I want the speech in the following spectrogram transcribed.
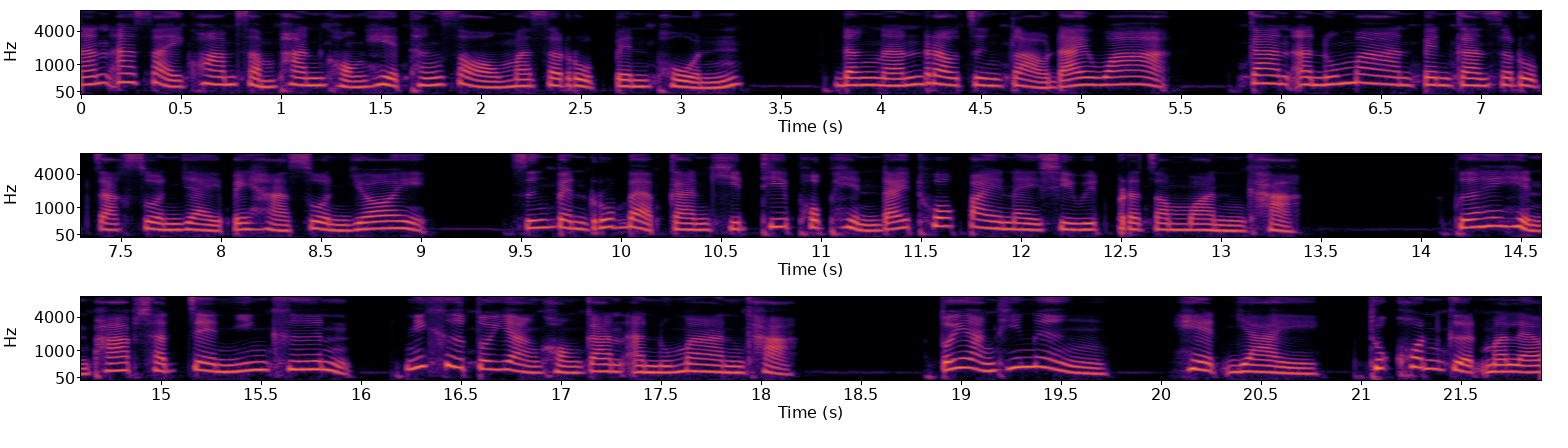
นั้นอาศัยความสัมพันธ์ของเหตุทั้งสองมาสรุปเป็นผล ดังนั้นเราจึงกล่าวได้ว่า การอนุมานเป็นการสรุปจากส่วนใหญ่ไปหาส่วนย่อย ซึ่งเป็นรูปแบบการคิดที่พบเห็นได้ทั่วไปในชีวิตประจำวันค่ะ เพื่อให้เห็นภาพชัดเจนยิ่งขึ้น นี่คือตัวอย่างของการอนุมานค่ะ ตัวอย่างที่ 1 เหตุใหญ่ ทุกคนเกิดมาแล้ว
